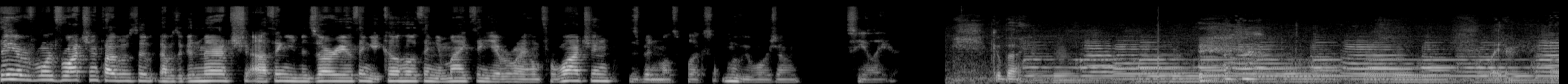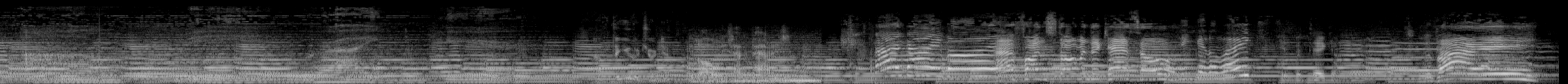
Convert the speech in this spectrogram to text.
Thank you, everyone, for watching. I thought it was a, that was a good match. Uh, thank you, Nazario. Thank you, Koho. Thank you, Mike. Thank you, everyone at home, for watching. This has been Multiplex Movie Warzone. See you later. Goodbye. Later. After you, Junior. You'll always have Paris. Bye bye, boys. Have fun storming the castle. Think it'll work? If it taken Bye.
